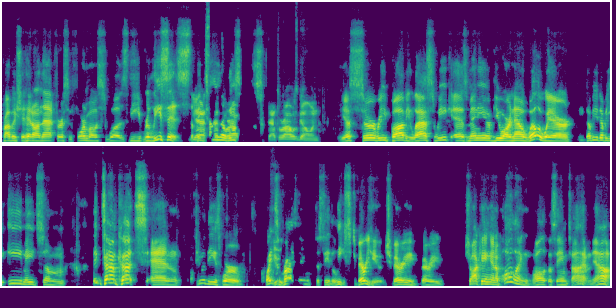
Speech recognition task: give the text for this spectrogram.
probably should hit on that first and foremost, was the releases, the Yes, big that's time where I- That's where I was going. Yes, sir, Bobby. Last week, as many of you are now well aware, the WWE made some big time cuts, and a few of these were quite Huge. surprising to say the least. Very huge, very, very shocking and appalling all at the same time. Yeah.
